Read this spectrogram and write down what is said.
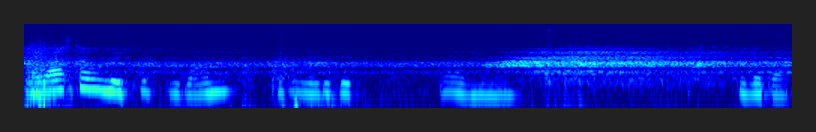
My last time we made 51. That's a really good. Oh man. Look at that.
